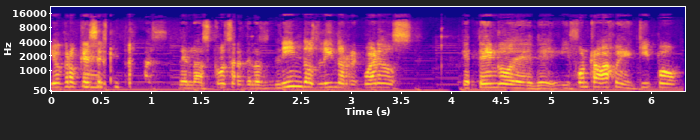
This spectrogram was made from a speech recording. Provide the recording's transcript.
Yo creo que esa es una de las cosas, de los lindos, lindos recuerdos que tengo de, de, y fue un trabajo en equipo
